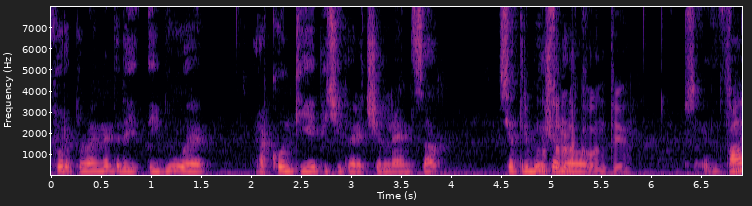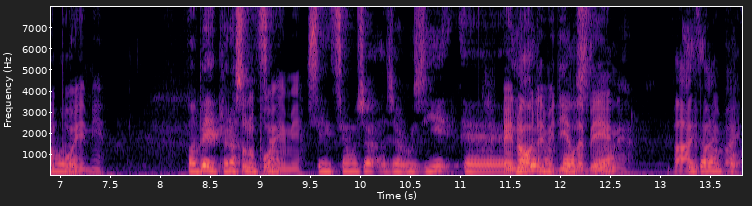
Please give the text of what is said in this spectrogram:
probabilmente dei, dei due racconti epici per eccellenza. Si Non attribuisce sono a racconti, sono favole. poemi. Vabbè, però se sono iniziamo, poemi. se iniziamo già, già così... Eh, Eh no, devi dirle posto, eh. bene. Vai, vai, vai.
